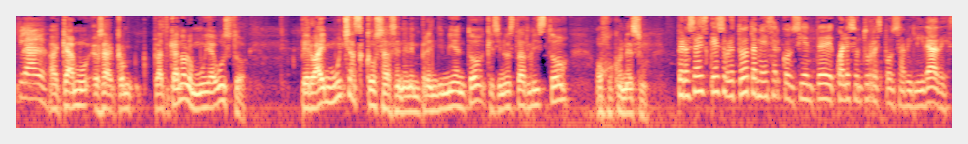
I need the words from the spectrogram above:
Claro. Acá, mu- o sea, con- platicándolo muy a gusto. Pero hay muchas cosas en el emprendimiento que si no estás listo, ojo con eso. Pero sabes qué, sobre todo también ser consciente de cuáles son tus responsabilidades.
